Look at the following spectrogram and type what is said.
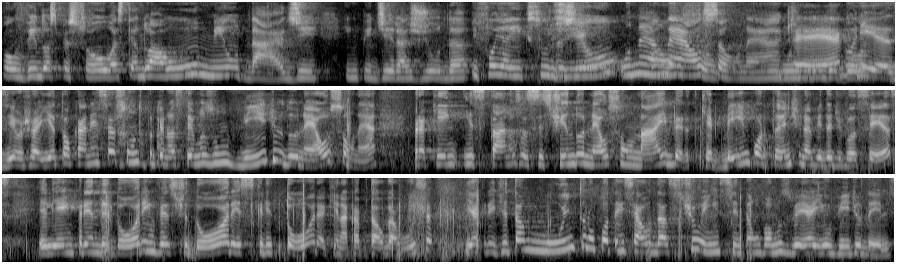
ouvindo as pessoas, tendo a humildade em pedir ajuda. E foi aí que surgiu, surgiu o Nelson. O Nelson, né? Um é, gurias, e eu já ia tocar nesse assunto, porque nós temos um vídeo do Nelson, né? Para quem está nos assistindo, o Nelson Naibert, que é bem importante na vida de vocês. Ele é empreendedor, investidor, escritor aqui na capital gaúcha e acredita muito no potencial das Twins. Então vamos ver aí o vídeo deles.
